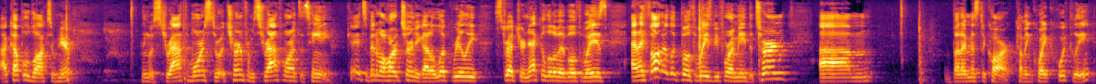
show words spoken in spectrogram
a couple of blocks from here. Think it was Strathmore, a turn from Strathmore to Taney. Okay, it's a bit of a hard turn. You got to look really, stretch your neck a little bit both ways. And I thought I looked both ways before I made the turn. Um, but I missed a car coming quite quickly,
